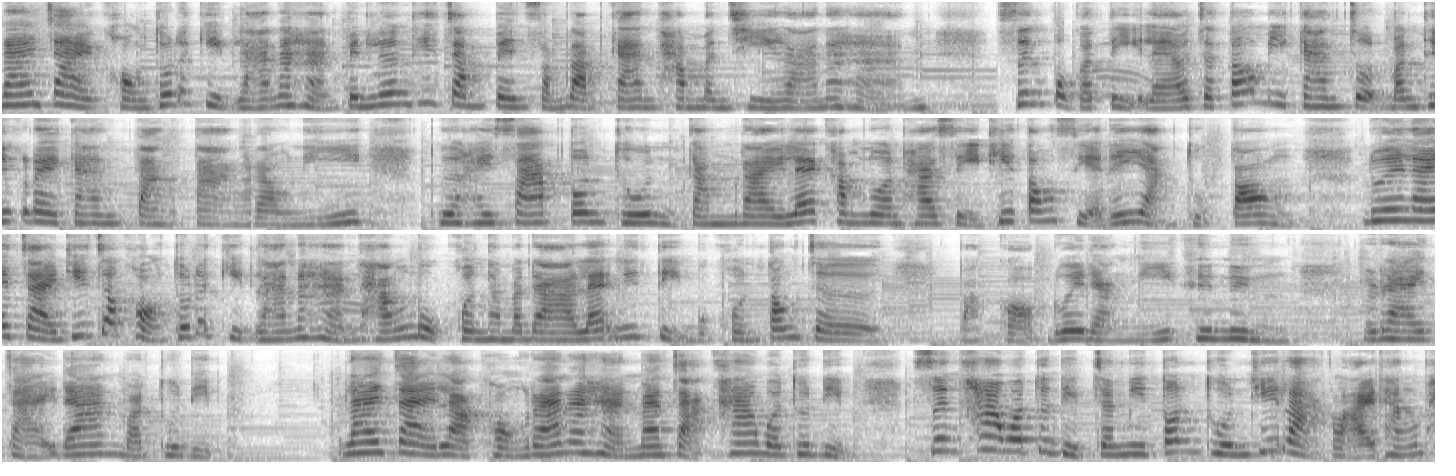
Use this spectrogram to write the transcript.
รายจ่ายของธุรกิจร้านอาหารเป็นเรื่องที่จำเป็นสำหรับการทำบัญชีร้านอาหาร ซึ่งปกติแล้วจะต้องมีการจดบันทึกรายการต่างๆ เหล่านี้ เพื่อให้ทราบต้นทุนกำไรและคำนวณภาษีที่ต้องเสียได้อย่างถูกต้อง ด้วยรายจ่ายที่เจ้าของธุรกิจร้านอาหารทั้งบุคคลธรรมดา และนิติบุคคลต้องเจอ ประกอบด้วยดังนี้คือ 1. รายจ่ายด้านวัตถุดิบ รายจ่ายหลักของร้านอาหารมาจากค่าวัตถุดิบ ซึ่งค่าวัตถุดิบจะมีต้นทุนที่หลากหลายทั้งแพ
